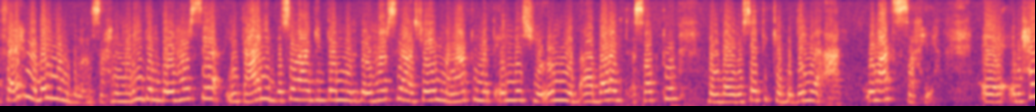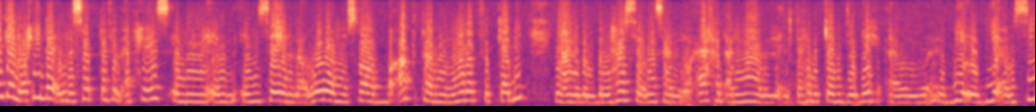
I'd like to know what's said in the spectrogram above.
فاحنا دايما بننصح. المريض البلهارسيا يتعالج بسرعة جدا من البلهارسيا عشان مناعته ما تقلش يقوم يبقى درجة إصابته بالفيروسات الكبدية أعلى. والعكس صحيح. آه الحاجة الوحيدة اللي ثابتة في الأبحاث إن الإنسان لو هو مصاب باكثر من مرض في الكبد يعني بالبلهارسيا مثلا وأحد أنواع الالتهاب الكبدي ب أو بي, بي أو سي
